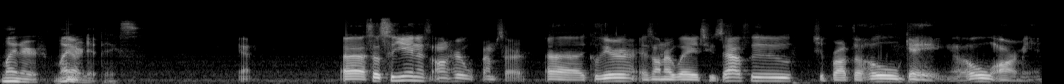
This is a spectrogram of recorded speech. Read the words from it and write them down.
minor minor yeah. nitpicks. Yeah. Uh, so Suyin is on her. I'm sorry. Uh, Kuvira is on her way to Zaofu. She brought the whole gang, the whole army.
